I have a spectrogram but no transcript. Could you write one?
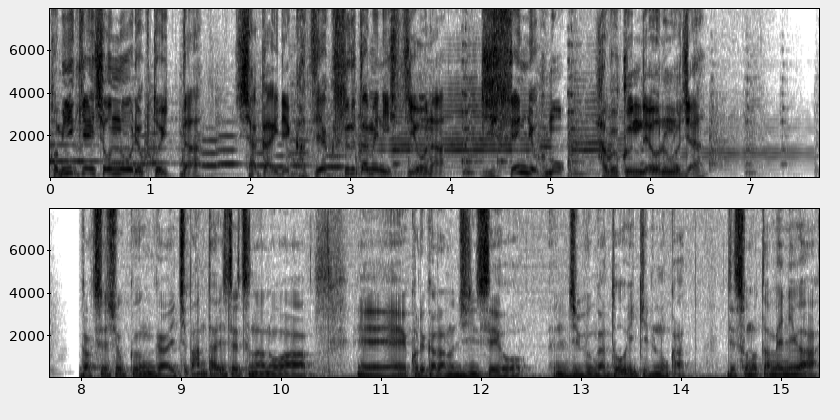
コミュニケーション能力といった社会で活躍するために必要な実践力も育んでおるのじゃ。学生諸君が一番大切なのは、えー、これからの人生を自分がどう生きるのかでそのためには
